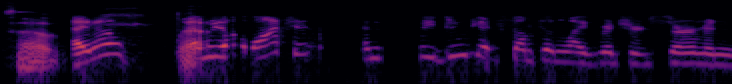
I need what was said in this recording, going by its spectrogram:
So I know. And we all watch it, and we do get something like Richard Sherman,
